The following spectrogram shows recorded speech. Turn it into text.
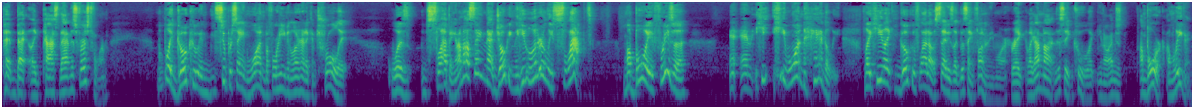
like past that in his first form. My boy Goku in Super Saiyan 1 before he even learned how to control it was slapping. And I'm not saying that jokingly. He literally slapped my boy Frieza, and, and he he won handily. Like he like Goku flat out said he's like this ain't fun anymore, right? Like I'm not this ain't cool. Like you know I'm just I'm bored. I'm leaving,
